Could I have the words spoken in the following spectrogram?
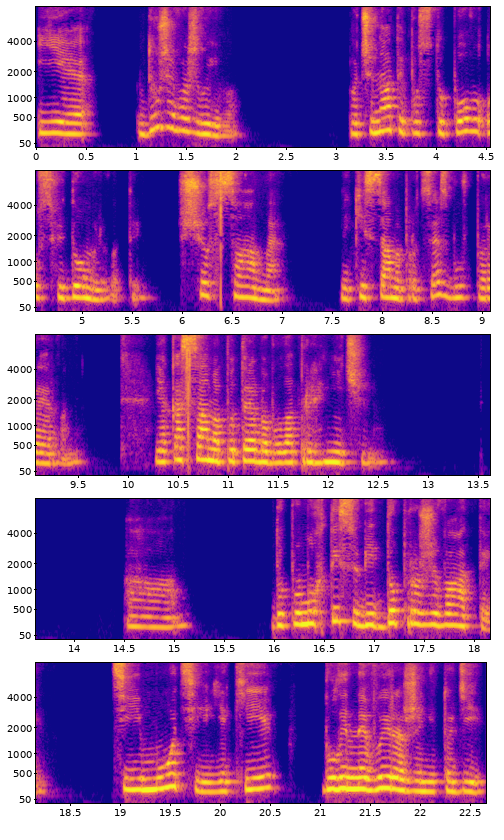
І дуже важливо починати поступово усвідомлювати, що саме, який саме процес був перерваний, яка саме потреба була пригнічена. Допомогти собі допроживати ці емоції, які були не виражені тоді,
